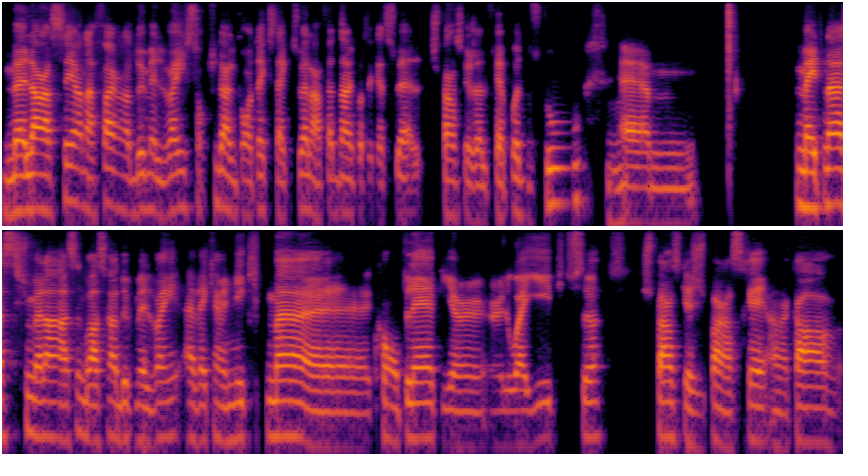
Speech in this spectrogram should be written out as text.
me lancer en affaires en 2020, surtout dans le contexte actuel, en fait, dans le contexte actuel, je pense que je ne le ferais pas du tout. Euh, Maintenant, si je me lance une brasserie en 2020 avec un équipement complet, puis un, un loyer, puis tout ça, je pense que j'y penserais encore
